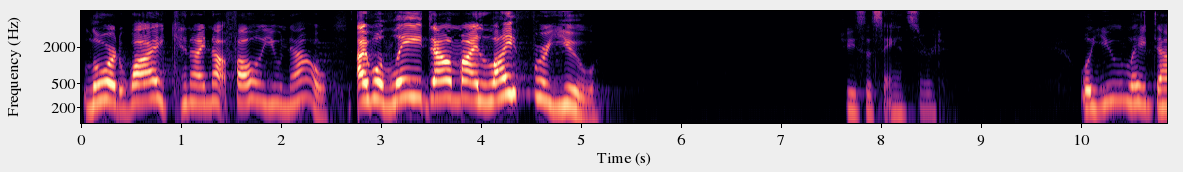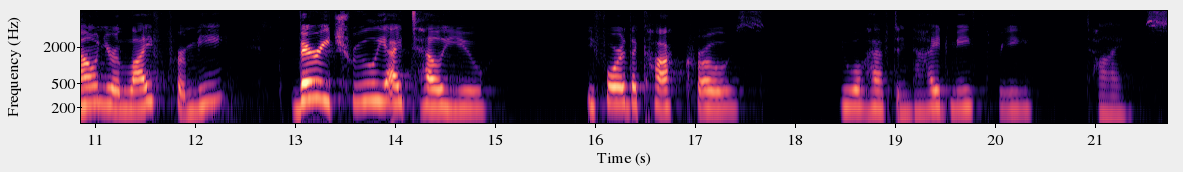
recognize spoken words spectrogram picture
Lord, why can I not follow you now? I will lay down my life for you. Jesus answered, Will you lay down your life for me? Very truly I tell you, before the cock crows, you will have denied me three times.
